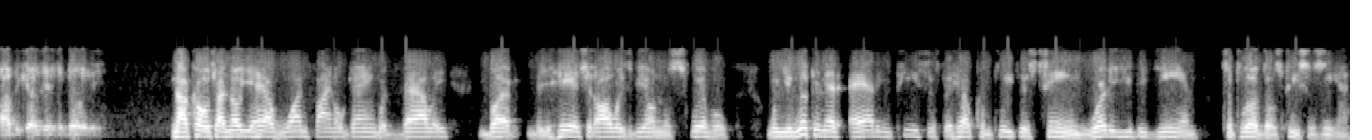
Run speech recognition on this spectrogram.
uh, because of his ability. Now, Coach, I know you have one final game with Valley, but the head should always be on the swivel. When you're looking at adding pieces to help complete this team, where do you begin to plug those pieces in?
